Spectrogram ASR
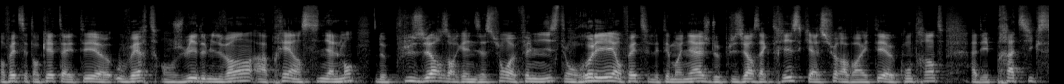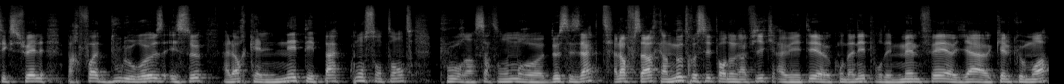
En fait, cette enquête a été ouverte en juillet 2020 après un signalement de plusieurs organisations féministes qui ont relayé en fait les témoignages de plusieurs actrices qui assurent avoir été contraintes à des pratiques sexuelles parfois douloureuses et ce alors qu'elles n'étaient pas consentantes pour un certain nombre de ces actes. Alors, faut savoir qu'un autre site pornographique avait été condamné pour des mêmes faits il y a quelques mois.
